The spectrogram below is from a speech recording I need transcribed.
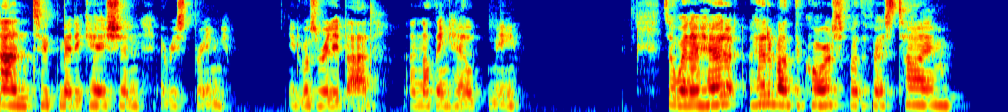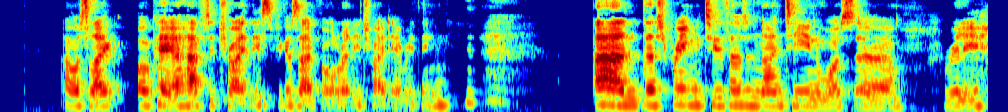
and took medication every spring. It was really bad and nothing helped me. So when I heard, heard about the course for the first time, I was like, okay, I have to try this because I've already tried everything. and the spring 2019 was a really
